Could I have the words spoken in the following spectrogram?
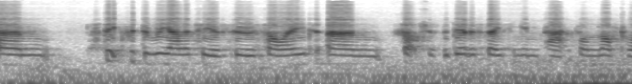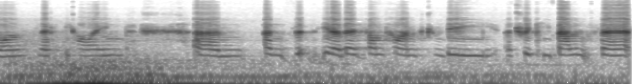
Um, stick with the reality of suicide, um, such as the devastating impact on loved ones left behind, um, and you know there sometimes can be a tricky balance there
